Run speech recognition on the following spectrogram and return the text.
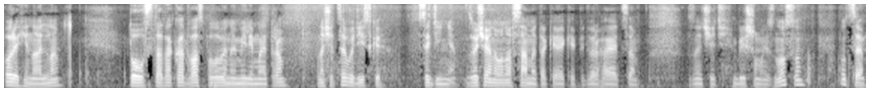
оригінальна, товста така 2,5 мм. Значить, це водійське сидіння. Звичайно, воно саме таке, яке підвергається значить, більшому ізносу. Ну, це,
